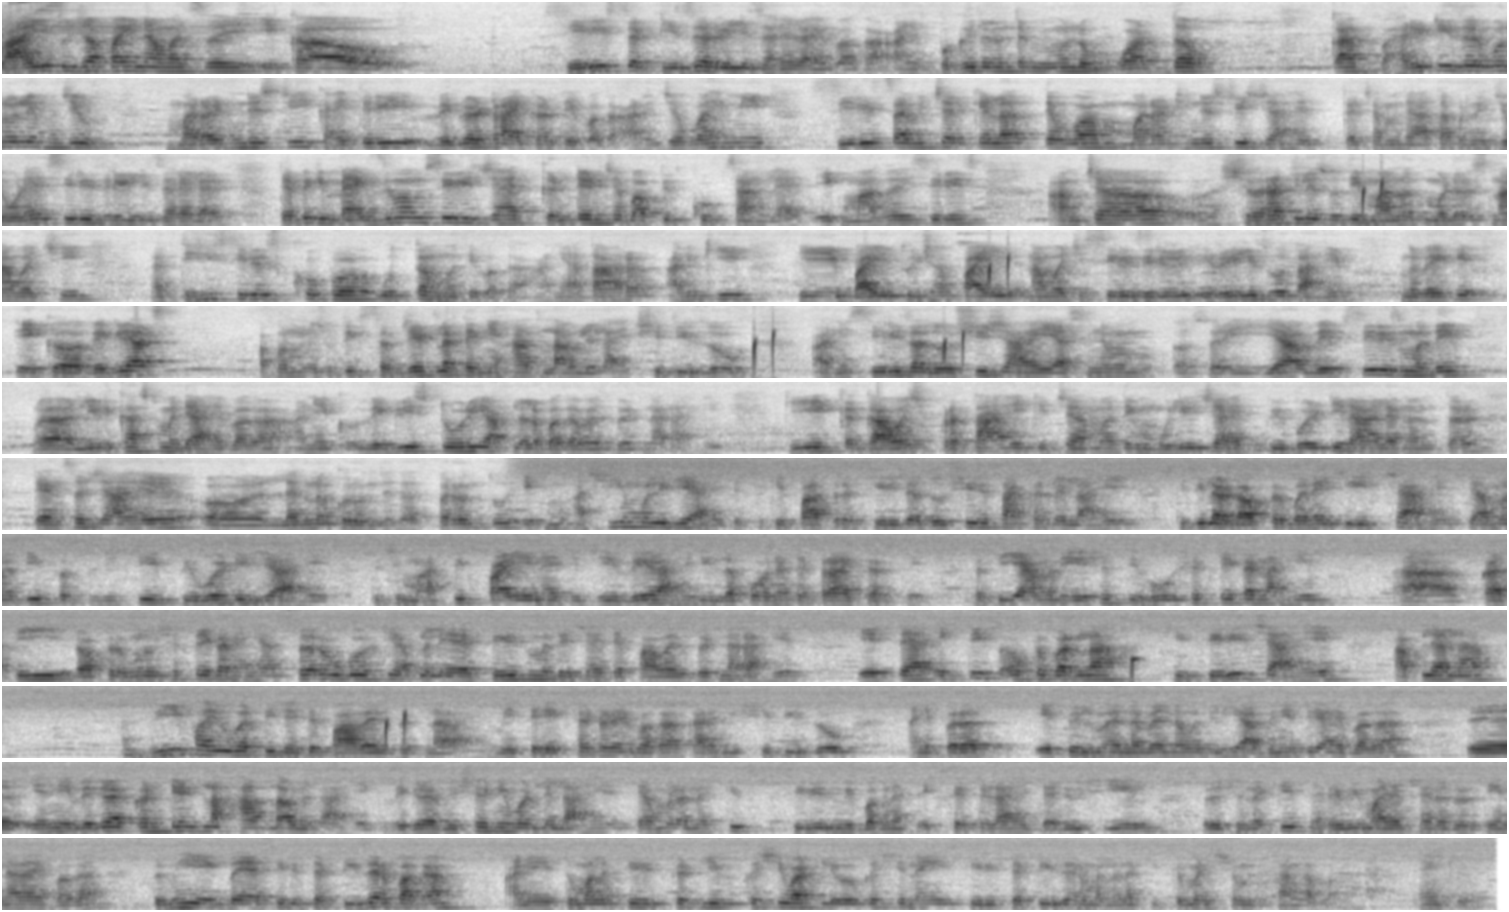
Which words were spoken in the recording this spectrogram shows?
बाई तुझ्या पायी नावाचं एका सिरीजचं टीजर रिलीज झालेलं आहे बघा. आणि बघितल्यानंतर मी म्हणलं वॉट द काय भारी टीजर बनवले म्हणजे मराठी इंडस्ट्री काहीतरी वेगळं ट्राय करते बघा. आणि जेव्हाही मी सिरीजचा विचार केला तेव्हा मराठी इंडस्ट्री ज्या आहेत त्याच्यामध्ये आतापर्यंत जेवढ्याही सिरीज रिलीज झालेल्या आहेत त्यापैकी मॅक्झिमम सिरीज ज्या आहेत कंटेंटच्या बाबतीत खूप चांगल्या आहेत. एक मागही सिरीज आमच्या शहरातीलच होती मानवत मर्डर्स नावाची. तीही सिरीज खूप उत्तम होती बघा. आणि आता आणखी ही बाई तुझ्या पायी नावाची सिरीज रिलीज होत आहे. म्हणजे वेगळे एक वेगळ्याच आपण म्हणू शकतो की सब्जेक्टला त्यांनी हात लावलेला आहे. क्षितिजोग आणि सिरीजा जोशी ज्या आहे या सिनेमा सॉरी या वेब सिरीजमध्ये लीड कास्टमध्ये आहे बघा. आणि एक वेगळी स्टोरी आपल्याला बघायला भेटणार आहे. की एक गावाची प्रथा आहे की ज्यामध्ये मुली ज्या आहेत प्युबर्टीला आल्यानंतर त्यांचं जे आहे लग्न करून देतात. परंतु एक अशी मुलगी आहे जसं की पात्र सिरीजा जोशीने साकारलेलं आहे की तिला डॉक्टर बनायची इच्छा आहे. त्यामुळे ती स्वतःची प्युबर्टी जी आहे तिची मासिक पाळी येण्याची जी वेळ आहे ती लपवण्याचा ट्राय करते. तर ती यामध्ये यशस्वी होऊ शकते का नाही? का ती डॉक्टर बनू शकते का नाही? ह्या सर्व गोष्टी आपल्याला या सिरीजमध्ये ज्या आहेत त्या पाहायला भेटणार आहेत. येत्या एकतीस ऑक्टोबरला ही सिरीज जी आहे आपल्याला झी फाईव्ह वरती ज्याचे पाहायला भेटणार आहे. मी तर एक्सायटेड आहे बघा कारण की शिती जोग आणि परत एप्रिलमध्ये नव्याण्णवमधील ही अभिनेत्री आहे बघा. यांनी वेगळ्या कंटेंटला हात लावलेला आहे एक वेगळा विषय निवडलेला आहे. त्यामुळे नक्कीच सिरीज मी बघण्यास एक्सायटेड आहे. त्या दिवशी येईल त्या दिवशी नक्कीच रिव्ह्यू माझ्या चॅनलवरती येणार आहे बघा. तुम्ही एकदा या सिरीजचा टीजर बघा आणि तुम्हाला सिरीज कटली कशी वाटली व कशी नाही सिरीजचा टीजर मला नक्की कमेंट्समध्ये सांगा बघा. थँक्यू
